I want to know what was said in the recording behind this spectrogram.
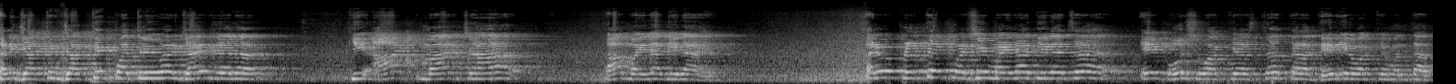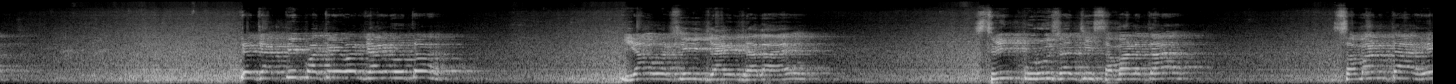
आणि जागतिक जागतिक पातळीवर जाहीर झालं की आठ मार्च हा हा महिला दिन आहे. आणि मग प्रत्येक वर्षी महिला दिनाचं एक घोष वाक्य असतं त्याला धैर्य वाक्य म्हणतात. ते जागतिक पातळीवर जाहीर होतं. या वर्षी जाहीर झाला आहे. स्त्री पुरुषांची समानता समानता हे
